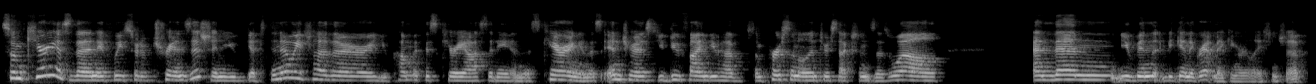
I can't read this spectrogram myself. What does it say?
So I'm curious then if we sort of transition, you get to know each other, you come with this curiosity and this caring and this interest, you do find you have some personal intersections as well. And then you been, begin a grant making relationship.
